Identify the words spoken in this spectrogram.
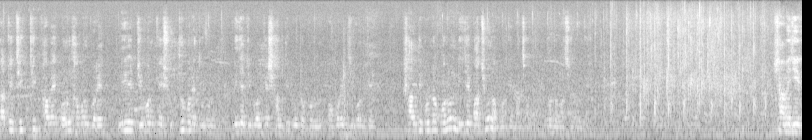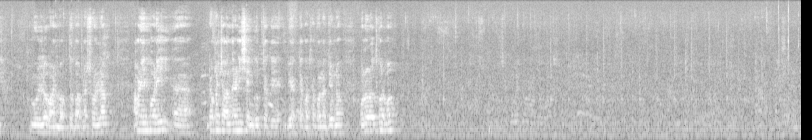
তাকে ঠিক ঠিকভাবে অনুধাবন করে নিজের জীবনকে শুদ্ধ করে তুলুন, নিজের জীবনকে শান্তিপূর্ণ করুন, অপরের জীবনকে শান্তিপূর্ণ করুন, নিজে বাঁচুন, অপরকে বাঁচান। ধন্যবাদ সকলকে। স্বামীজির মূল্যবান বক্তব্য আমরা শুনলাম। আমরা এরপরেই ডক্টর চন্দ্রানী সেনগুপ্তকে দু একটা কথা বলার জন্য অনুরোধ করব।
